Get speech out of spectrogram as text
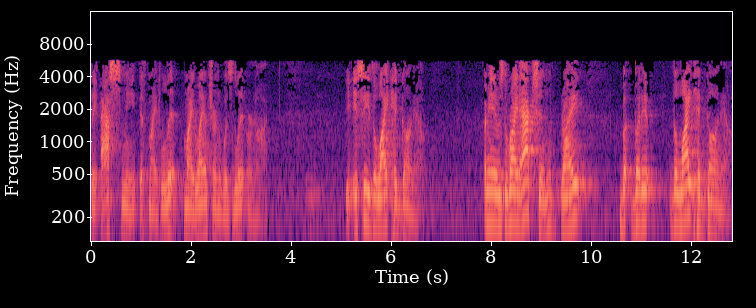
They asked me if my lit, my lantern was lit or not. You see, the light had gone out. I mean, it was the right action, right? But, but it, the light had gone out.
